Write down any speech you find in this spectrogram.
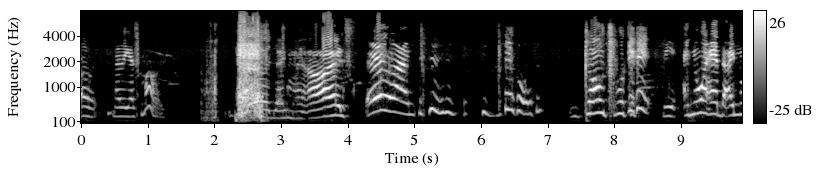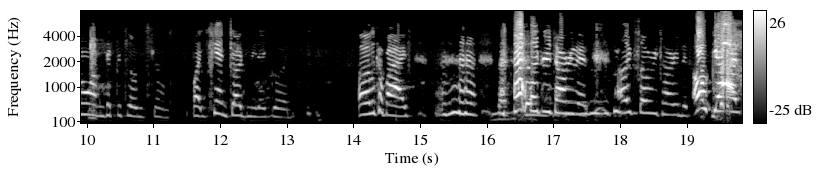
Oh, now they got smaller. Good, like my eyes. Everyone. Bill. Don't look at me. I know I have. I know I'm addicted to those shrooms, but you can't judge me. They're good. Oh, look at my eyes. I look retarded. I look so retarded. Oh god.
